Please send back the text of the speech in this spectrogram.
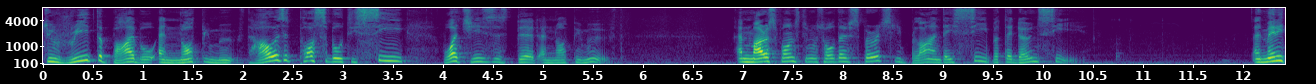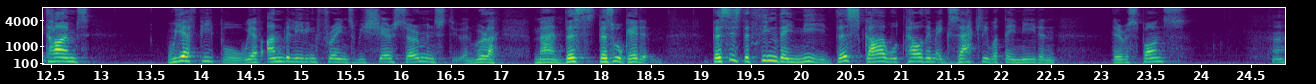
to read the Bible and not be moved? How is it possible to see what Jesus did and not be moved? And my response to him was, well, they're spiritually blind. They see, but they don't see. And many times we have people, we have unbelieving friends we share sermons to, and we're like, man, this, this will get him. This is the thing they need. This guy will tell them exactly what they need. And their response, huh,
